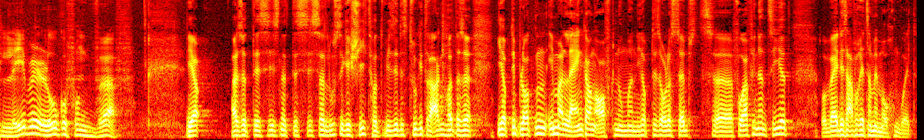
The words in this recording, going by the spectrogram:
Label-Logo von Verve. Ja, also das ist, nicht, das ist eine lustige Geschichte, wie sie das zugetragen hat. Also ich habe die Platten im Alleingang aufgenommen. Ich habe das alles selbst äh, vorfinanziert, weil ich das einfach jetzt einmal machen wollte.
